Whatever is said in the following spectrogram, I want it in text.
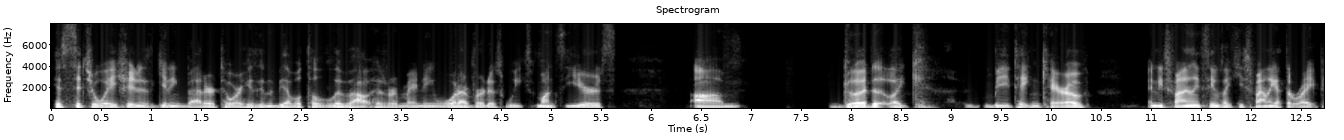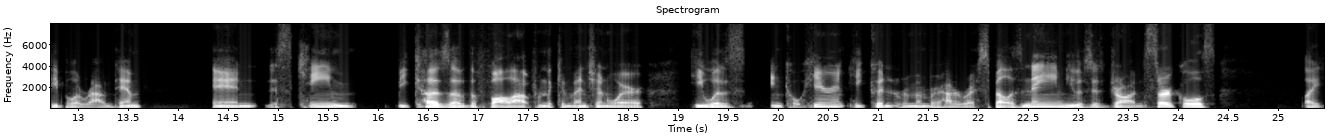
his situation is getting better to where he's going to be able to live out his remaining whatever it is weeks, months, years, um, good like be taken care of, and he's finally seems like he's finally got the right people around him, and this came because of the fallout from the convention where he was incoherent. He couldn't remember how to write, spell his name. He was just drawing circles. Like,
